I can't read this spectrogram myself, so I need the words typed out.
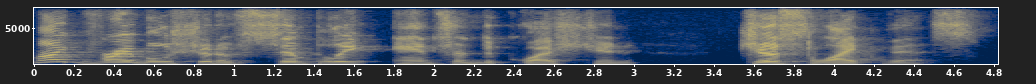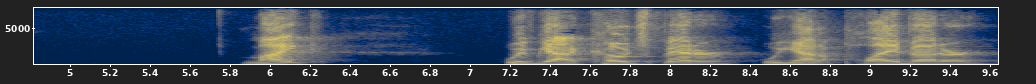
Mike Vrabel should have simply answered the question just like this. Mike, we've got to coach better. We got to play better.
